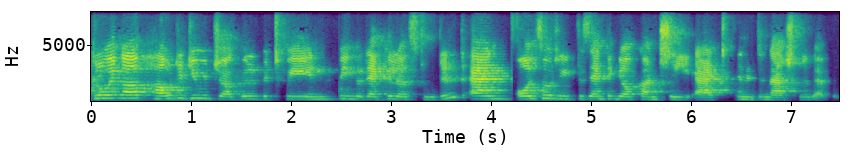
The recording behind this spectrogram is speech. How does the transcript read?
Growing up how did you juggle between being a regular student and also representing your country at an international level?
